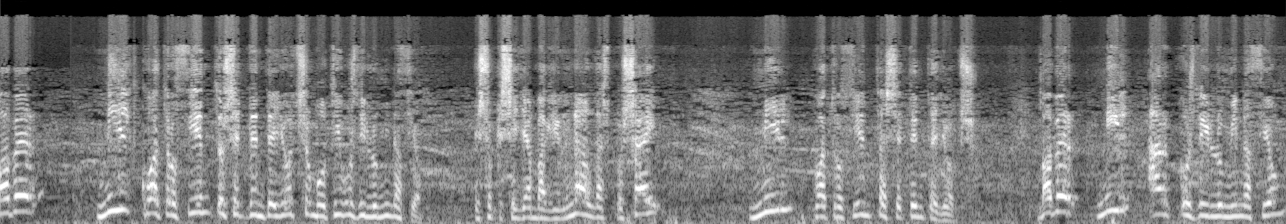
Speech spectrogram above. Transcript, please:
Va a haber 1.478 motivos de iluminación. Eso que se llama guirnaldas, pues hay 1.478. Va a haber 1.000 arcos de iluminación.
